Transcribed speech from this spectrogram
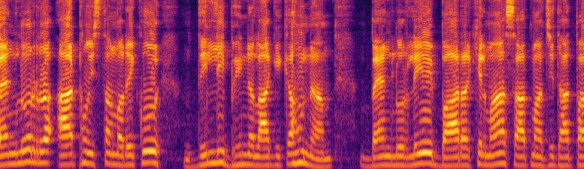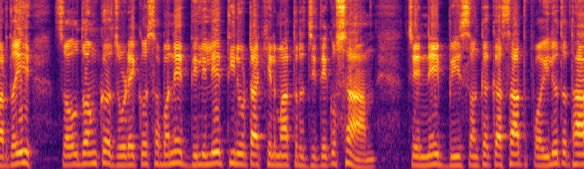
बेङ्गलोर र आठौं स्थानमा रहेको दिल्ली भिन्न लागेका हुन्। बेङ्गलोरले बाह्र खेलमा सातमा जित हात पार्दै चौध अङ्क जोडेको छ भने दिल्लीले तीनवटा खेल मात्र जितेको छ। चेन्नई बिस अङ्कका साथ पहिलो तथा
